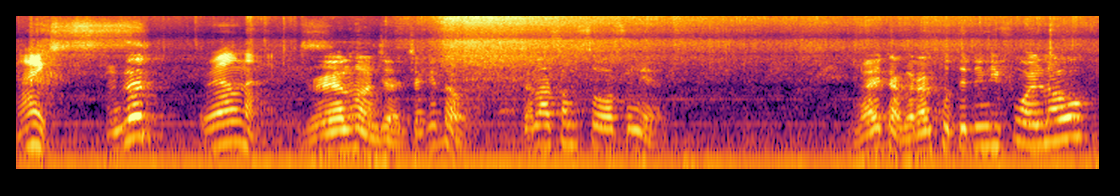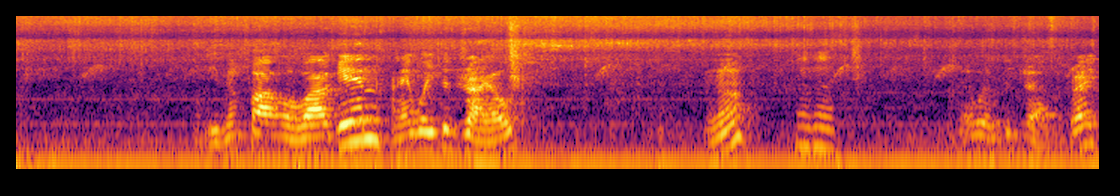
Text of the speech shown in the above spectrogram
Nice. Is it? Real nice. Real 100. Check it out. Tell us some sauce in here. Right, I'm gonna put it in the foil now. Even for a while again. I wait to dry out. You know? Mm -hmm. I wait to dry out, right?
